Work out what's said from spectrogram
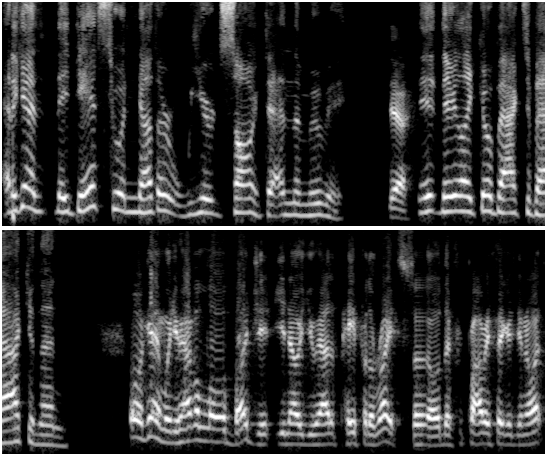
And again, they danced to another weird song to end the movie. Yeah. They, they like go back to back and then, Well, again, when you have a low budget, you know, you had to pay for the rights. So they probably figured, you know what?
